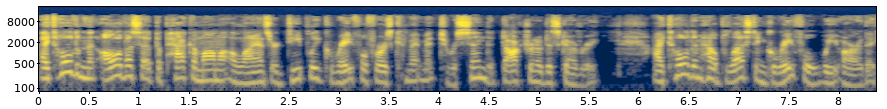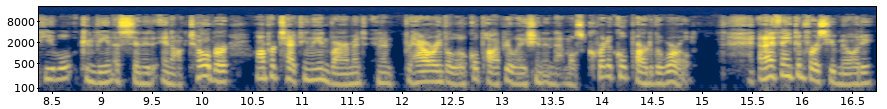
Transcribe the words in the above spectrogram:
I told him that all of us at the Pacamama Alliance are deeply grateful for his commitment to rescind the doctrine of discovery. I told him how blessed and grateful we are that he will convene a synod in October on protecting the environment and empowering the local population in that most critical part of the world. And I thanked him for his humility,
